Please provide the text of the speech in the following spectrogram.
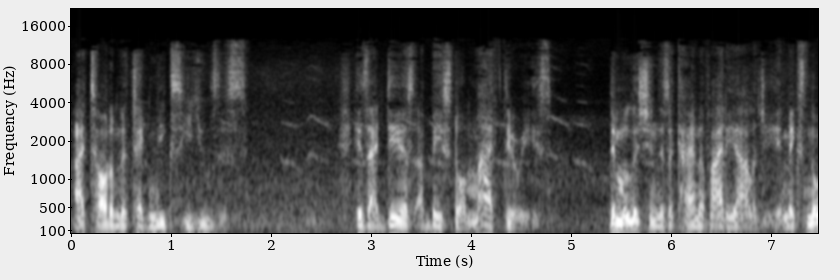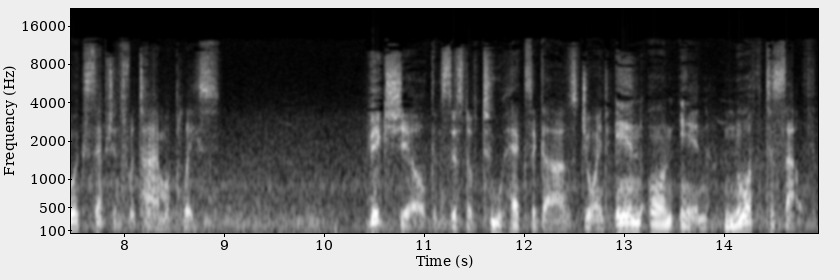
I taught him the techniques he uses. His ideas are based on my theories. Demolition is a kind of ideology. It makes no exceptions for time or place. Big Shell consists of two hexagons joined end on end, north to south.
